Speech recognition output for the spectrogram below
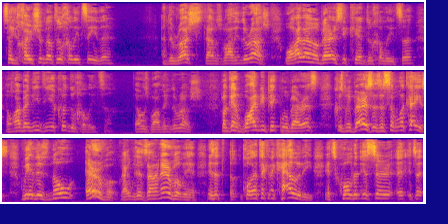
So you shouldn't be able to do Chalitza either. And the Rosh, that was bothering the Rosh. Why by Muberes you can't do Chalitza, and why by Nida you could do Chalitza? That was bothering the Rosh. But again, why did he pick Muberes? Because Muberes is a similar case where there's no erva, right? It's not an erva there. Is it uh, called a technicality? It's called an isser. Uh, it's a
